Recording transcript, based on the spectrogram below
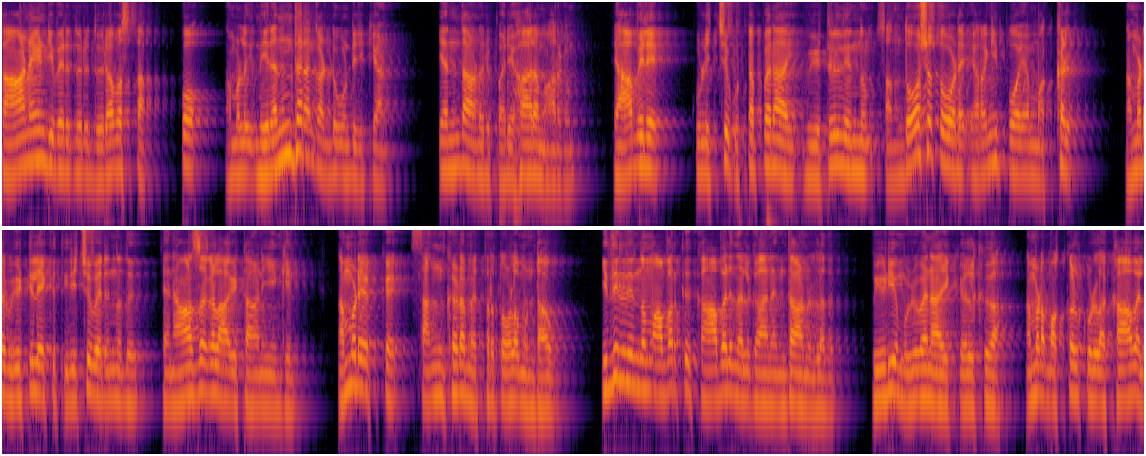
കാണേണ്ടി വരുന്നൊരു ദുരവസ്ഥ ഇപ്പോൾ നമ്മൾ നിരന്തരം കണ്ടുകൊണ്ടിരിക്കുകയാണ്. എന്താണ് ഒരു പരിഹാര മാർഗം രാവിലെ കുളിച്ച് കുട്ടപ്പനായി വീട്ടിൽ നിന്നും സന്തോഷത്തോടെ ഇറങ്ങിപ്പോയ മക്കൾ നമ്മുടെ വീട്ടിലേക്ക് തിരിച്ചു വരുന്നത് ജനാസകളായിട്ടാണ് എങ്കിൽ നമ്മുടെയൊക്കെ സങ്കടം എത്രത്തോളം ഉണ്ടാവും? ഇതിൽ നിന്നും അവർക്ക് കാവൽ നൽകാൻ എന്താണുള്ളത്? വീഡിയോ മുഴുവനായി കേൾക്കുക. നമ്മുടെ മക്കൾക്കുള്ള കാവൽ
